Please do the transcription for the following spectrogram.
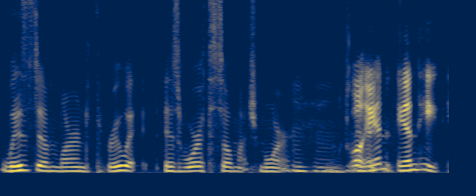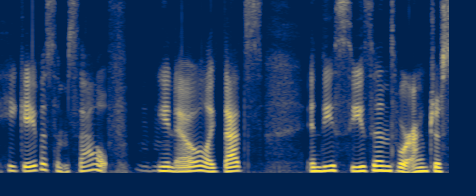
wisdom learned through it is worth so much more. Mm-hmm. Mm-hmm. Well, And it- and and he he gave us himself. Mm-hmm. You know, like that's in these seasons where I'm just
